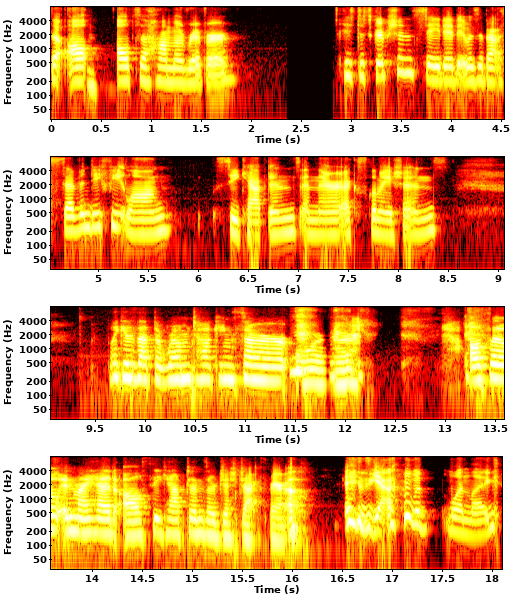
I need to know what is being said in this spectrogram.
the Al- Altahama River. His description stated it was about 70 feet long, sea captains and their exclamations. Like, is that the rum talking, sir? Or also in my head, all sea captains are just Jack Sparrow. yeah, with one leg.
